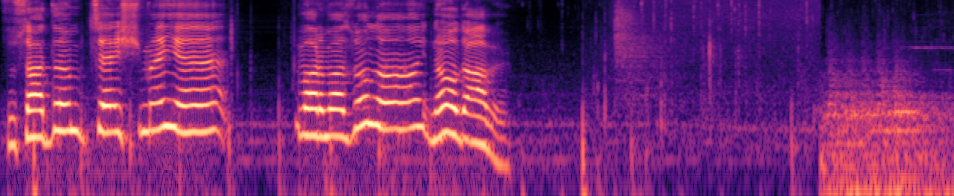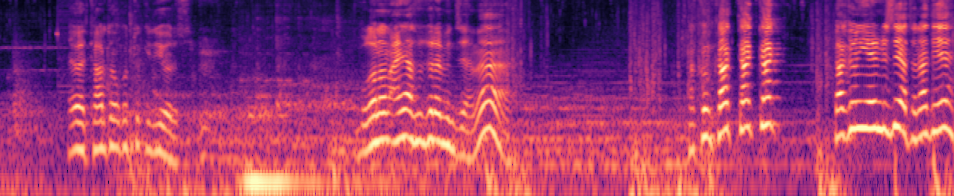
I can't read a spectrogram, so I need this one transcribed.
Susadım çeşmeye varmaz olay. Ne oldu abi? Evet kartı okuttuk gidiyoruz. Bulanan aynı asansöre bineceğim ha. Kalkın kalk kalk kalk. Kalkın yerinize yatın hadi.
